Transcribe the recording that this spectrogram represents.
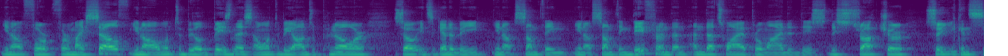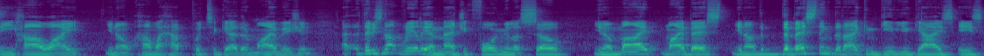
you know for for myself you know i want to build business i want to be entrepreneur. So it's going to be you know something you know something different. And, and that's why i provided this this structure so you can see how i you know how i have put together my vision. Uh, there is not really a magic formula. So you know my my best you know the, the best thing that i can give you guys is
